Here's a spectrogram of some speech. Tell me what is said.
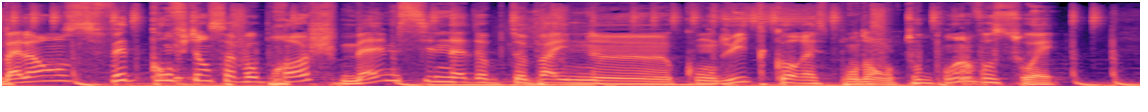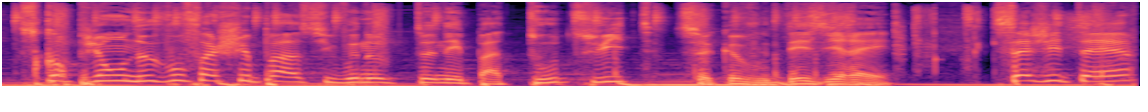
Balance, faites confiance à vos proches même s'ils n'adoptent pas une conduite correspondant en tout point vos souhaits. Scorpion, ne vous fâchez pas si vous n'obtenez pas tout de suite ce que vous désirez. Sagittaire,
